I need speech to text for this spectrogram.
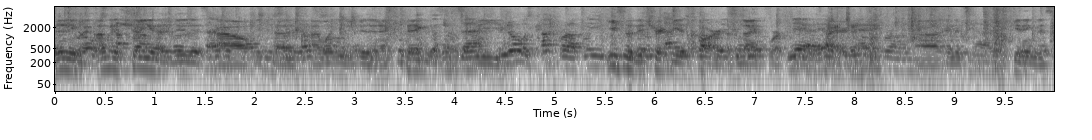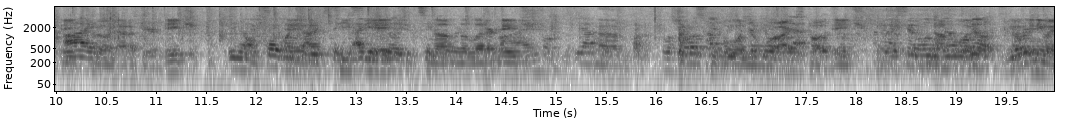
But anyway, I'm gonna show you how to do this, Al, because I want you to do the next pig. This is You the, know it was cut properly. easily the trickiest part of knife work the Yeah, entire day. yeah. Uh, and it's it's getting this H bone out of here. H, You know, a whole bunch of it's things. I get really TCH, it's not the letter H. Yeah. Um, Well, show us how People wonder why it's called H. It's not the letter. yours Anyway,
